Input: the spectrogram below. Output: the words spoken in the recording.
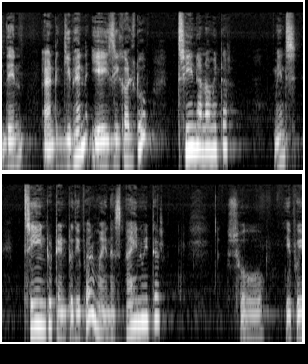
Then and given a is equal to 3 nanometer means 3 into 10 to the power minus 9 meter so if we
